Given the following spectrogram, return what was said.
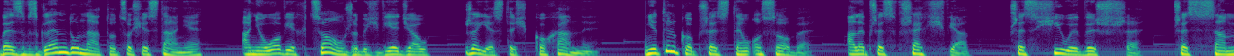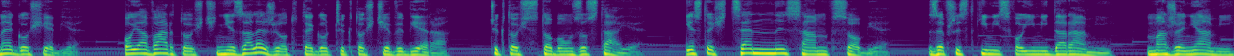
Bez względu na to, co się stanie, aniołowie chcą, żebyś wiedział, że jesteś kochany. Nie tylko przez tę osobę, ale przez wszechświat, przez siły wyższe, przez samego siebie. Twoja wartość nie zależy od tego, czy ktoś cię wybiera, czy ktoś z tobą zostaje. Jesteś cenny sam w sobie, ze wszystkimi swoimi darami, marzeniami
